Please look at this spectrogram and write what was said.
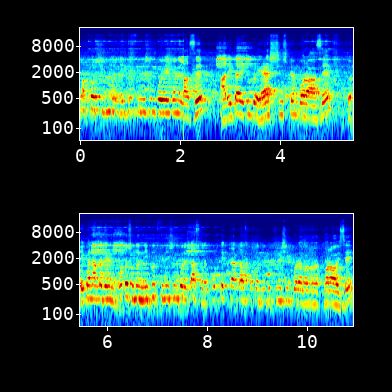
কত সুন্দর ফিনিশিং করে এখানে আছে। আর এটা কিন্তু অ্যাশ সিস্টেম করা আছে। তো এখানে আপনি দেখেন কত সুন্দর নিখুঁত ফিনিশিং করে কাজ করে, প্রত্যেকটা কাজ কত নিখুঁত ফিনিশিং করে করা- করা হয়েছে।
